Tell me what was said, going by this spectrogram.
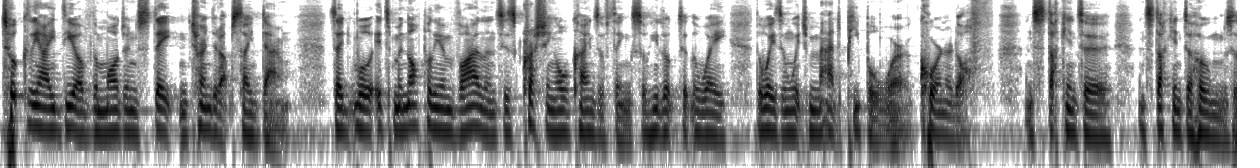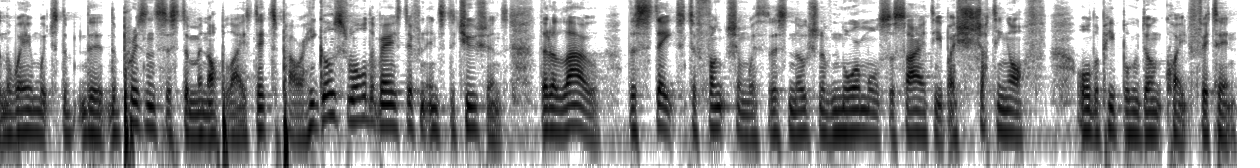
took the idea of the modern state and turned it upside down. Said, well, its monopoly and violence is crushing all kinds of things. So he looked at the way, the ways in which mad people were cornered off and stuck into and stuck into homes, and the way in which the, the, the prison system monopolized its power. He goes through all the various different institutions that allow the state to function with this notion of normal society by shutting off all the people who don't quite fit in.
